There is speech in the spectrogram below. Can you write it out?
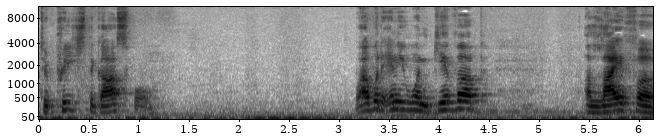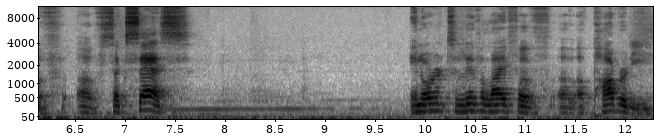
to preach the gospel? Why would anyone give up a life of, of success in order to live a life of, of, of poverty,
